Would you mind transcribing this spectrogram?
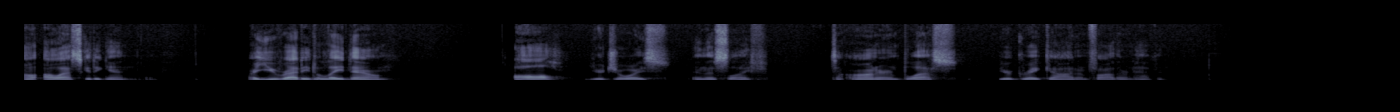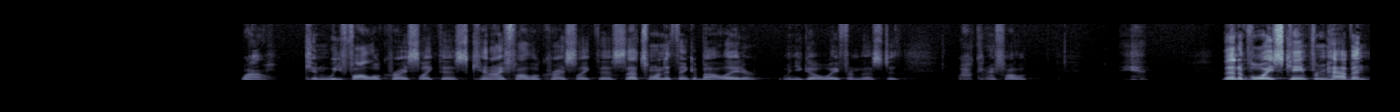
I'll, I'll ask it again. Are you ready to lay down all your joys in this life to honor and bless your great God and Father in heaven? Wow. Can we follow Christ like this? Can I follow Christ like this? That's one to think about later when you go away from this. To, wow, can I follow? Man. Then a voice came from heaven.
